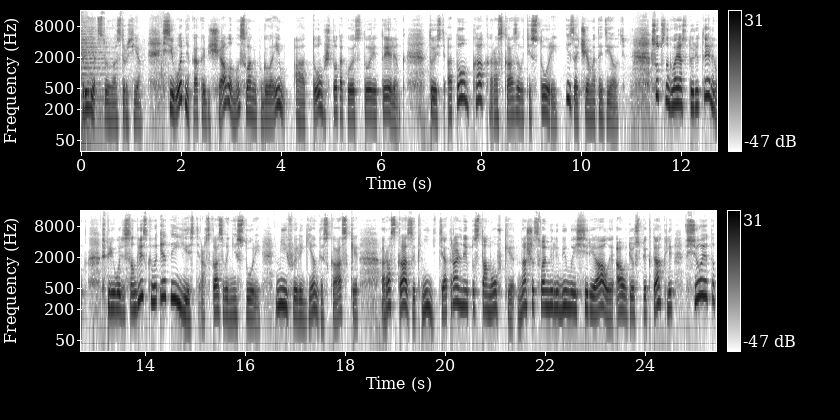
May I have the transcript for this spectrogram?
Приветствую вас, друзья! Сегодня, как обещала, мы с вами поговорим о том, что такое сторителлинг, то есть о том, как рассказывать истории и зачем это делать. Собственно говоря, сторителлинг в переводе с английского это и есть рассказывание историй, мифы, легенды, сказки, рассказы, книги, театральные постановки, наши с вами любимые сериалы, аудиоспектакли – все это,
